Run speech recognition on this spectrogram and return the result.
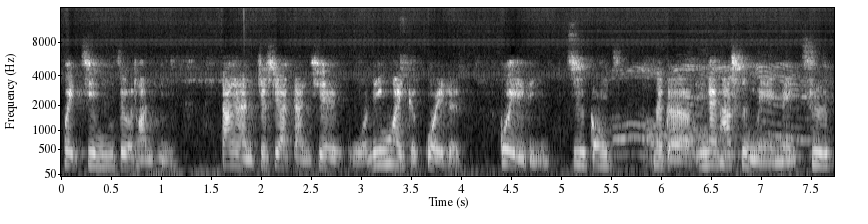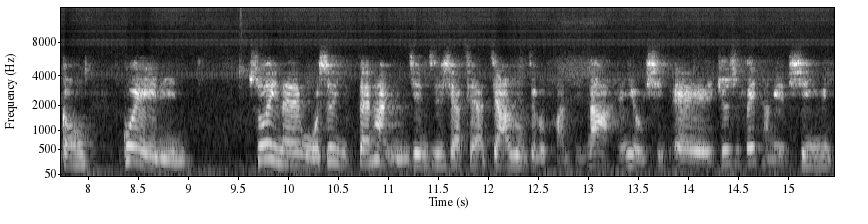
会进入这个团体，当然就是要感谢我另外一个贵人桂林志工，那个应该他是美美志工。桂林，所以呢，我是在他引荐之下加加入这个团体，那很有幸，诶，就是非常也幸运，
